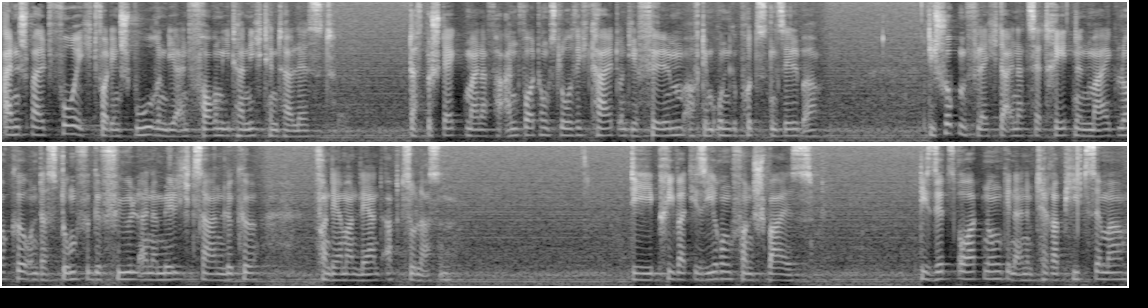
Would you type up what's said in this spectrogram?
Einen Spalt Furcht vor den Spuren, die ein Vormieter nicht hinterlässt. Das Besteck meiner Verantwortungslosigkeit und ihr Film auf dem ungeputzten Silber. Die Schuppenflechte einer zertretenen Maiglocke und das dumpfe Gefühl einer Milchzahnlücke, von der man lernt abzulassen. Die Privatisierung von Schweiß, die Sitzordnung in einem Therapiezimmer,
